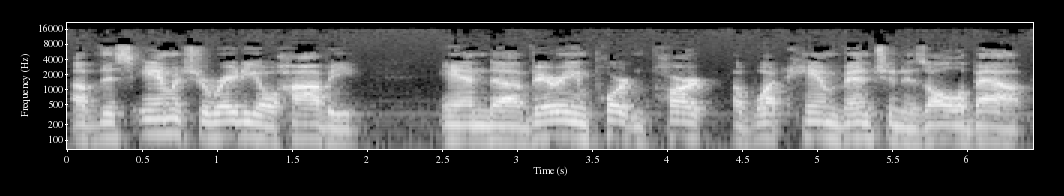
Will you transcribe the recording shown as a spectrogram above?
of this amateur radio hobby and a very important part of what Hamvention is all about.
